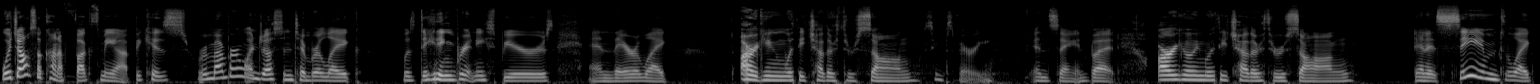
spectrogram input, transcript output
Which also kind of fucks me up because remember when Justin Timberlake was dating Britney Spears and they're like arguing with each other through song? Seems very insane, but arguing with each other through song. And it seemed like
